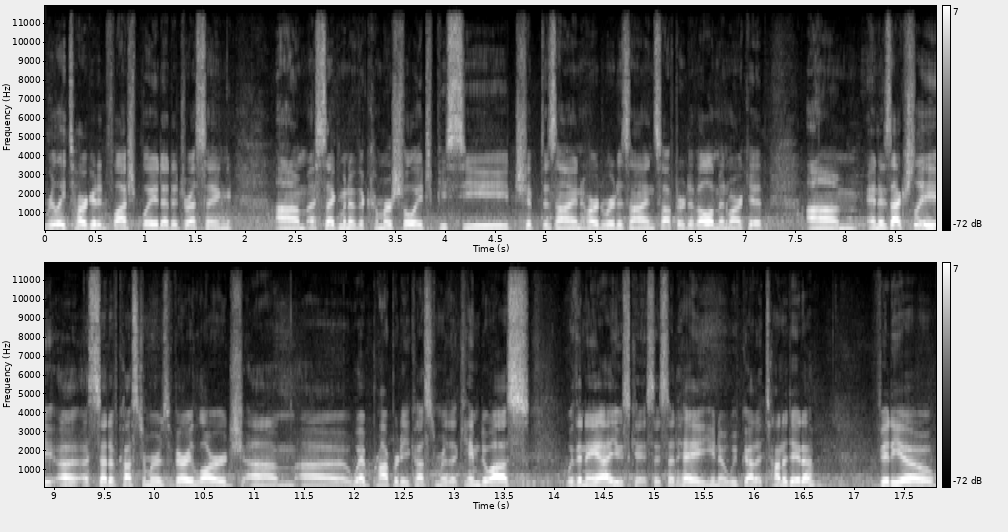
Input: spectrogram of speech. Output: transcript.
really targeted FlashBlade at addressing um, a segment of the commercial HPC, chip design, hardware design, software development market, um, and is actually a, a, set of customers, a very large um, uh, web property customer that came to us with an AI use case. They said, hey, you know, we've got a ton of data, video,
